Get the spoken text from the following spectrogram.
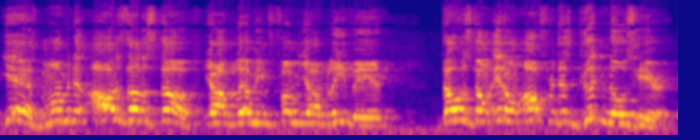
yes, Mormonism, all this other stuff y'all believe. I mean, from y'all believe in. Those don't. It don't offer this good news here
